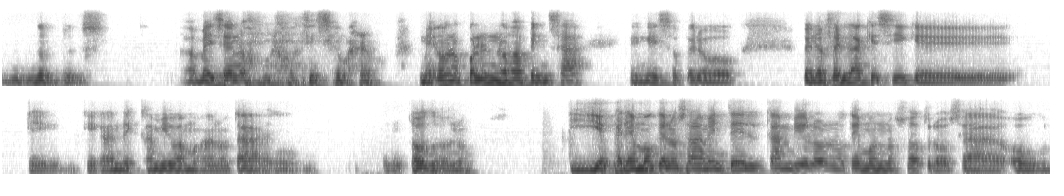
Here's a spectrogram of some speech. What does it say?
Ah, a veces uno dice, bueno, mejor no ponernos a pensar en eso, pero, pero es verdad que sí, que, grandes cambios vamos a notar en, todo, ¿no? Y esperemos que no solamente el cambio lo notemos nosotros, o sea, o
